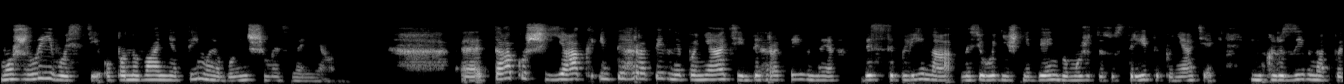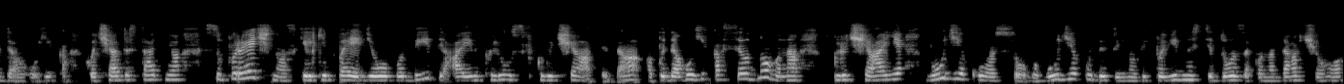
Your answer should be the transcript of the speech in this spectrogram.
можливості опанування тими або іншими знаннями. Е, також як інтегративне поняття, інтегративна дисципліна на сьогоднішній день ви можете зустріти поняття як інклюзивна педагогіка, хоча достатньо суперечно, оскільки педіо водити, а інклюз включати. Да? А педагогіка все одно вона включає будь-яку особу, будь-яку дитину в відповідності до законодавчого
